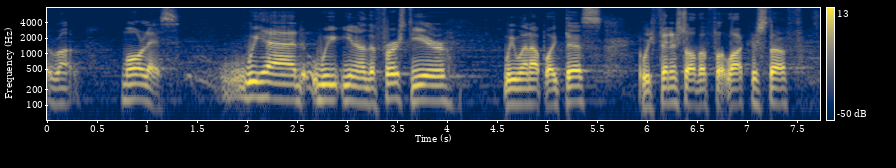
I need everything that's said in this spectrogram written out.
Around, more or less. we had we you know the first year we went up like this we finished all the Foot Locker stuff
